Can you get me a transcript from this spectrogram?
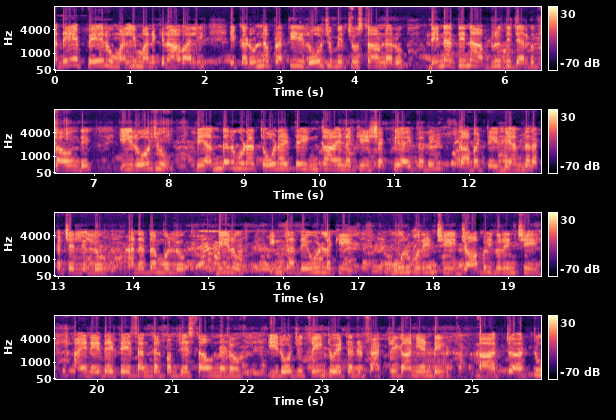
అదే పేరు మళ్ళీ మనకి రావాలి. ఇక్కడ ఉన్న ప్రతి రోజు మీరు చూస్తూ ఉన్నారు. దిన దిన అభివృద్ధి జరుగుతూ ఉంది. ఈ రోజు మీ అందరు కూడా తోడైతే ఇంకా ఆయనకి శక్తి అవుతుంది కాబట్టి మీ అందరు అక్క చెల్లెళ్ళు అన్నదమ్ములు మీరు ఇంకా దేవుళ్ళకి ఊరు గురించి జాబుల గురించి ఆయన ఏదైతే సంకల్పం చేస్తూ ఉన్నాడో ఈ రోజు three into eight hundred factory కానివ్వండి టూ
